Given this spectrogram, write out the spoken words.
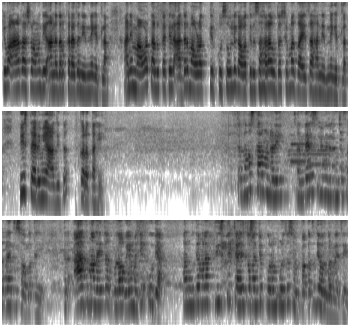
किंवा अनाथाश्रमामध्ये अन्नदान करायचा निर्णय घेतला. आणि मावळ तालुक्यातील आदर मावळातील कुसवली गावातील सहारा वृद्धाश्रमात जायचा हा निर्णय घेतला. तीच तयारी मी आज इथं करत आहे. तर नमस्कार मंडळी संध्या रेसिपीमध्ये तुमच्या सगळ्यांचं स्वागत आहे. तर आज माझा इथं ब्लॉग आहे म्हणजे उद्या. कारण उद्या मला तीस ते चाळीस लोकांचे पुरणपोळीचं स्वयंपाकाचं जेवण बनवायचं आहे.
